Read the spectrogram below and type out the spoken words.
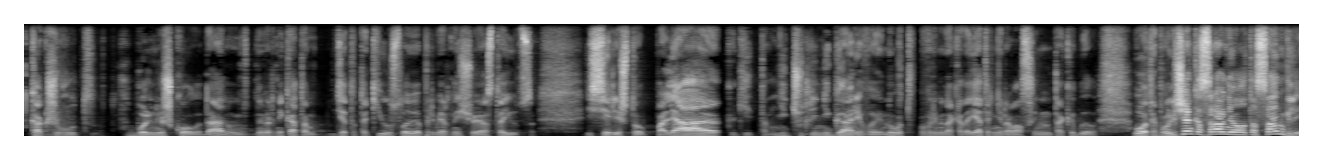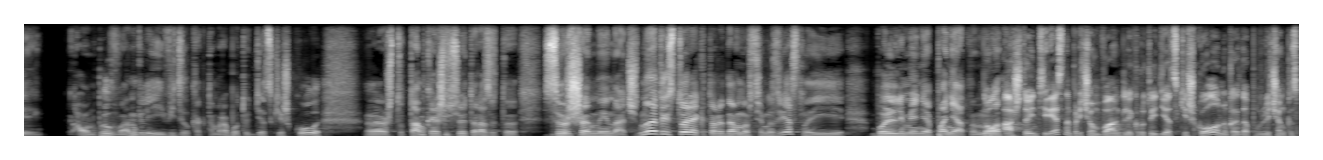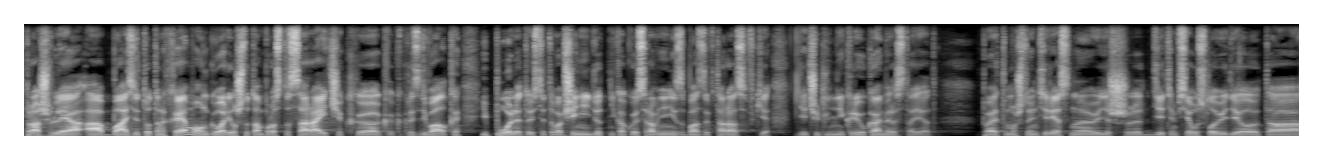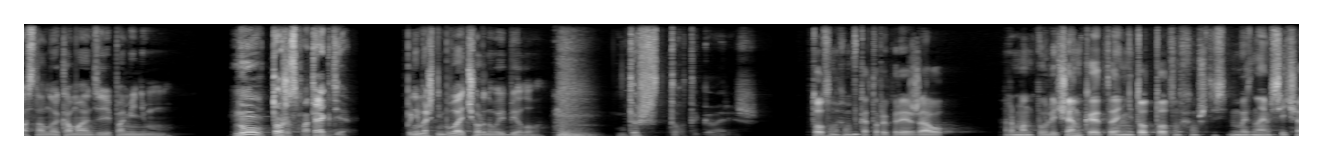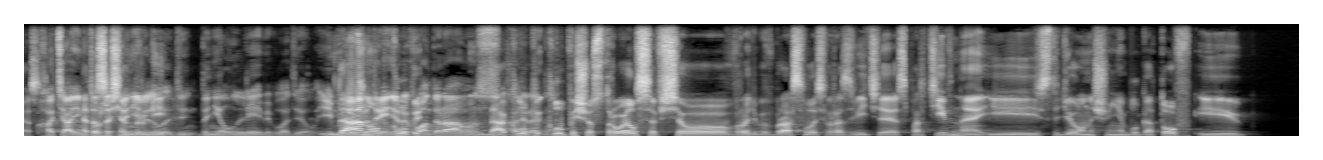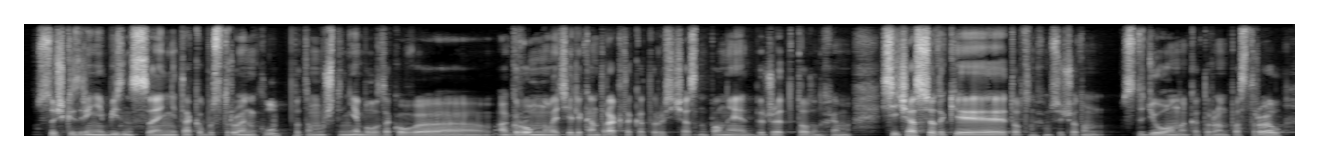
как живут футбольные школы, да? Ну, Наверняка там где-то такие условия примерно еще и остаются. Из серии, что поля какие-то там чуть ли не гаревые. Ну вот во времена, когда я тренировался, именно так и было. Вот, и Павлюченко сравнивал это с Англией. А он был в Англии и видел, как там работают детские школы, э, что там, конечно, все это развито совершенно иначе. Но это история, которая давно всем известна и более-менее понятна. Ну, Но а что интересно, причем в Англии крутые детские школы, но когда Павлюченко спрашивали о базе Тоттенхэма, он говорил, что там просто сарайчик, э, как раздевалка, и поле. То есть это вообще не идет никакое сравнение с базой в Тарасовке, где чуть ли не криокамеры стоят. Поэтому, что интересно, видишь, детям все условия делают, а основной команде по минимуму. ну, тоже смотря где. Понимаешь, не бывает черного и белого. Да что ты говоришь? Тоттенхэм, в который приезжал Роман Павлюченко, это не тот Тоттенхэм, что мы знаем сейчас. Хотя им Это тоже совсем Даниэль, другие. Даниэл Леви владел. И да, но тренеры клуб, Хуан де Рамос, да, клуб, клуб еще строился, все вроде бы вбрасывалось в развитие спортивное, и стадион еще не был готов, и с точки зрения бизнеса не так обустроен клуб, потому что не было такого огромного телеконтракта, который сейчас наполняет бюджет Тоттенхэма. Сейчас все-таки Тоттенхэм с учетом стадиона, который он построил,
